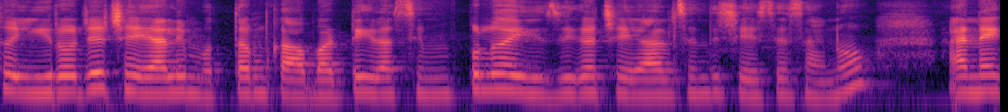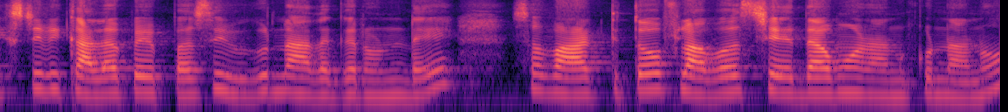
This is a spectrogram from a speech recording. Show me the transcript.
సో ఈరోజే చేయాలి మొత్తం కాబట్టి ఇలా సింపుల్గా ఈజీగా చేయాల్సింది చేసేసాను. అండ్ నెక్స్ట్ ఇవి కలర్ పేపర్స్ ఇవి కూడా నా దగ్గర ఉండే. సో వాటితో ఫ్లవర్స్ చేద్దాము అని అనుకున్నాను.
